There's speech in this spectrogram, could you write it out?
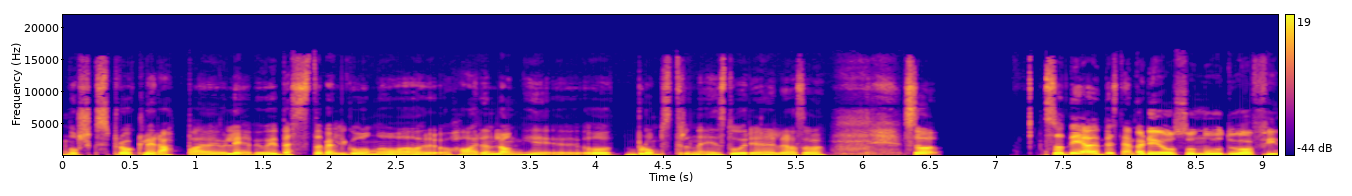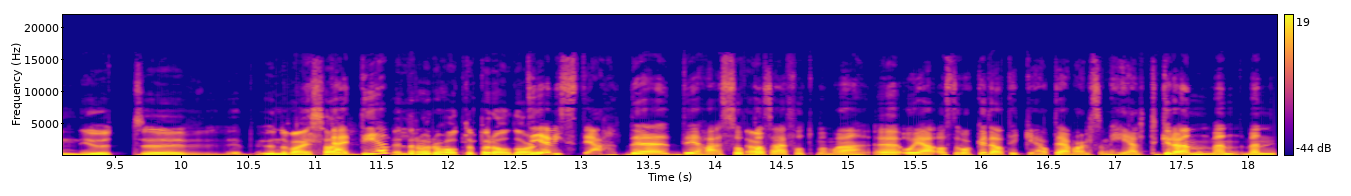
Norskspråklig rapp jo, lever jo i beste velgående og har, har en lang og blomstrende historie. Eller, altså. så, så det er, Er det også noe du har funnet ut uh, underveis her? Nei, det Eller har du hatt det på radaren? Det visste jeg. Det, det har, såpass har jeg fått med meg. Uh, Og jeg, altså, det var ikke det at, ikke, at jeg var liksom helt grønn, men, men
